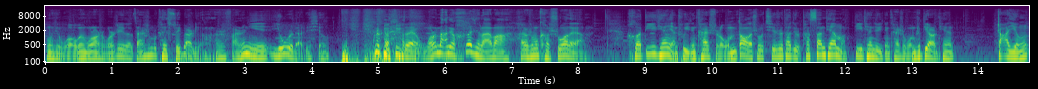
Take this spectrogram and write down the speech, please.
东西。我问吴老师，我说这个咱是不是可以随便领？他说反正你悠着点就行。对我说那就喝起来吧，还有什么可说的呀？喝第一天演出已经开始了，我们到的时候其实他就是他三天嘛，第一天就已经开始，我们是第二天扎营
